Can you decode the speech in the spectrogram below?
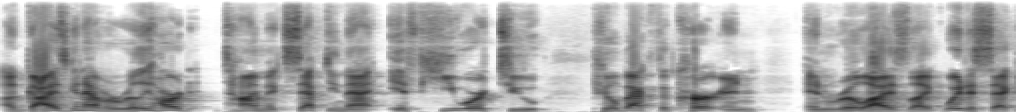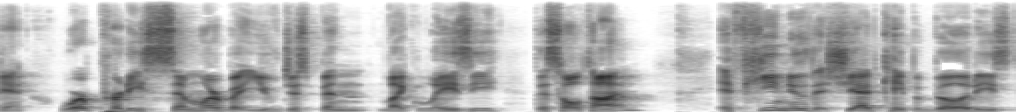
A guy's gonna have a really hard time accepting that if he were to peel back the curtain and realize, like, wait a second, we're pretty similar, but you've just been like lazy this whole time. If he knew that she had capabilities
